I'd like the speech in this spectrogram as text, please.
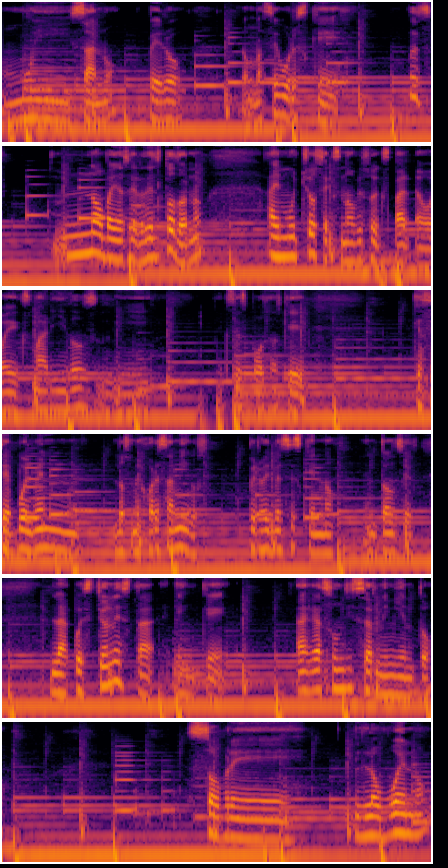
muy sano, pero lo más seguro es que, pues no vaya a ser del todo, ¿no? Hay muchos exnovios o, ex o exmaridos y ex esposas que, que se vuelven los mejores amigos, pero hay veces que no. Entonces, la cuestión está en que hagas un discernimiento sobre lo bueno,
